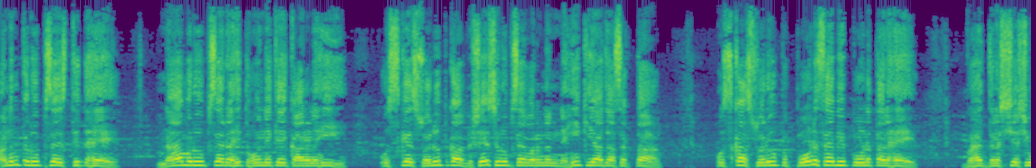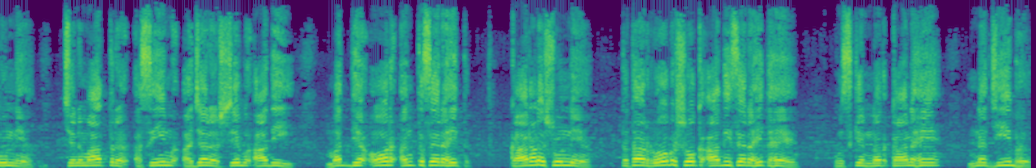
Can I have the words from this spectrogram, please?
अनंत रूप से स्थित है। नाम रूप से रहित होने के कारण ही उसके स्वरूप का विशेष रूप से वर्णन नहीं किया जा सकता। उसका स्वरूप पूर्ण से भी पूर्णतर है। वह दृश्य शून्य, चिन्मात्र, असीम, अजर, शिव आदि मध्य और अंत से रहित कारण शून्य तथा रोग शोक आदि से रहित है। उसके न कान है, न जीभ,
